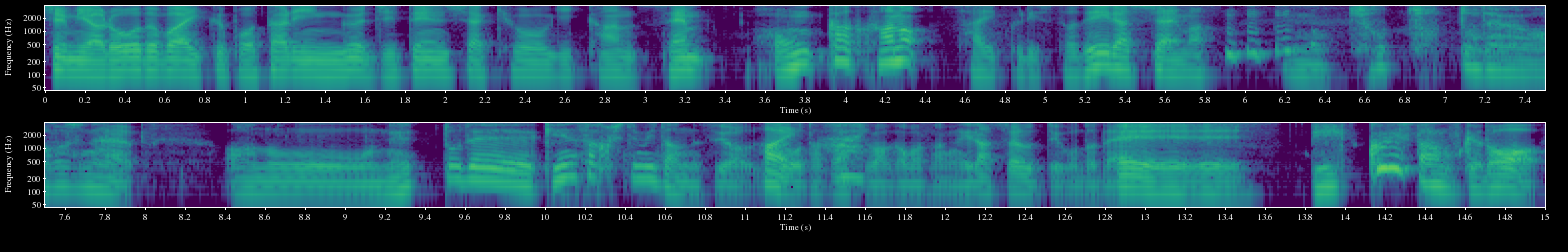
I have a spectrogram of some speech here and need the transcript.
趣味はロードバイクポタリング自転車競技観戦本格派のサイクリストでいらっしゃいます。うん。ちょちょっとね私ねあのーネットで検索してみたんですよ、はい。高橋若葉さんがいらっしゃるっていうことで、ええええびっくりしたんですけど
